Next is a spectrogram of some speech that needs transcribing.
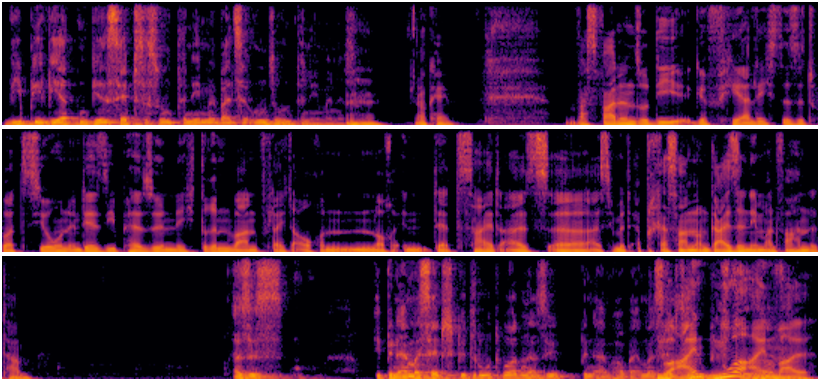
wie bewerten wir selbst das Unternehmen, weil es ja unser Unternehmen ist. Mhm. Okay. Was war denn so die gefährlichste Situation, in der Sie persönlich drin waren? Vielleicht auch noch in der Zeit, als, äh, als Sie mit Erpressern und Geiselnehmern verhandelt haben? Also es, ich bin einmal selbst bedroht worden. Also ich bin habe einmal nur ein, nur einmal.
